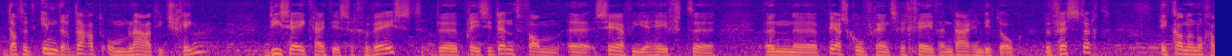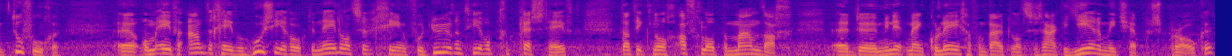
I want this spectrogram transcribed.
dat het inderdaad om Mladic ging... Die zekerheid is er geweest. De president van uh, Servië heeft uh, een uh, persconferentie gegeven en daarin dit ook bevestigd. Ik kan er nog aan toevoegen om even aan te geven hoezeer ook de Nederlandse regering voortdurend hierop geprest heeft. Dat ik nog afgelopen maandag de, mijn collega van Buitenlandse Zaken Jeremic heb gesproken.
